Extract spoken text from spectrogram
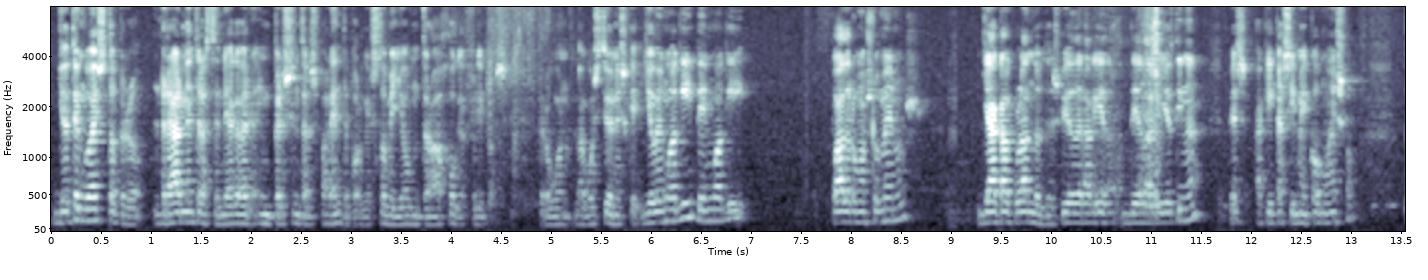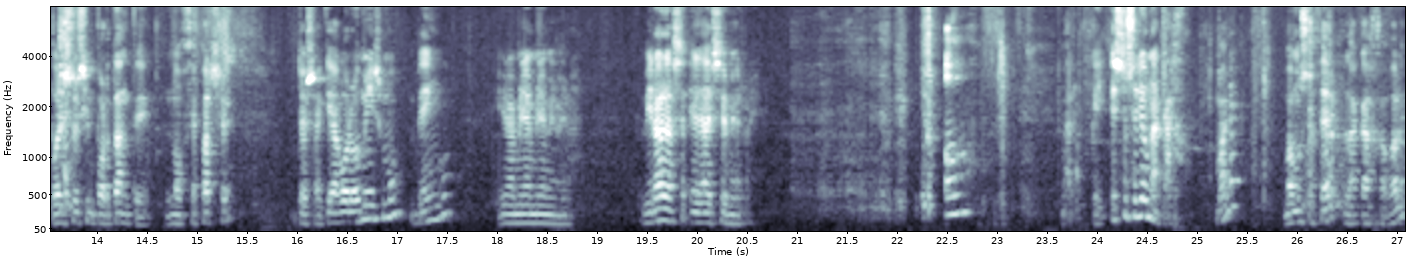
Yo tengo esto, pero realmente las tendría que haber impreso en transparente, porque esto me lleva un trabajo que flipas. Pero bueno, la cuestión es que yo vengo aquí, vengo aquí, cuadro más o menos, ya calculando el desvío de la, de la guillotina, ¿ves? Aquí casi me como eso, por eso es importante no ceparse. Entonces aquí hago lo mismo, vengo, mira, mira, mira, mira, mira. Mira el ASMR. Oh. Vale, ok. Esto sería una caja, ¿vale? Vamos a hacer la caja, ¿vale?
